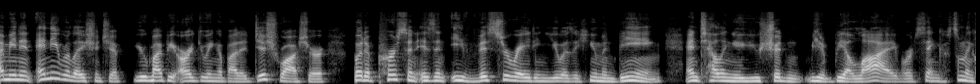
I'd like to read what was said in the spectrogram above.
I mean, in any relationship, you might be arguing about a dishwasher, but a person isn't eviscerating you as a human being and telling you you shouldn't you know, be alive or saying something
